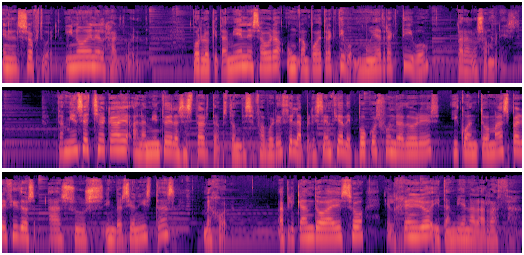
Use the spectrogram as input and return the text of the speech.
en el software y no en el hardware. por lo que también es ahora un campo atractivo, muy atractivo para los hombres. También se achaca al ambiente de las startups, donde se favorece la presencia de pocos fundadores y cuanto más parecidos a sus inversionistas, mejor, aplicando a eso el género y también a la raza.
